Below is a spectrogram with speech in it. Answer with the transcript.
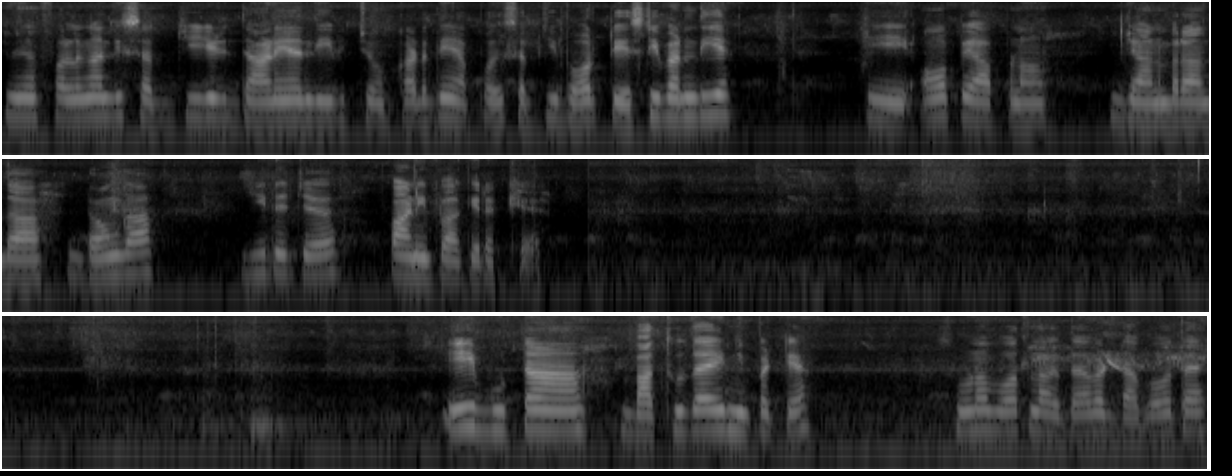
ਜਿਵੇਂ ਫਲੀਆਂ ਦੀ ਸਬਜ਼ੀ ਜਿਹੜੀ ਦਾਣਿਆਂ ਦੀ ਵਿੱਚੋਂ ਕੱਢਦੇ ਆ ਆਪਾਂ, ਇਹ ਸਬਜ਼ੀ ਬਹੁਤ ਟੇਸਟੀ ਬਣਦੀ ਹੈ। ਤੇ ਉਹ ਪਿਆ ਆਪਣਾ ਜਾਨਵਰਾਂ ਦਾ ਡੋਂਗਾ, ਜਿਹਦੇ 'ਚ ਪਾਣੀ ਪਾ ਕੇ ਰੱਖਿਆ। ਇਹ ਬੂਟਾ ਬਾਥੂ ਦਾ ਹੀ ਨਹੀਂ ਪੱਟਿਆ ਸੋਹਣਾ ਬਹੁਤ ਲੱਗਦਾ, ਵੱਡਾ ਬਹੁਤ ਹੈ।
